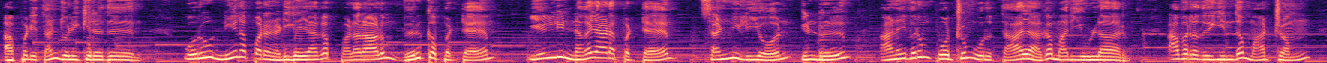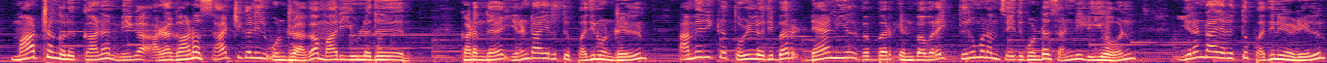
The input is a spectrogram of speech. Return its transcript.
அப்படித்தான் ஜொலிக்கிறது. ஒரு நீலப்பட நடிகையாக பலராலும் வெறுக்கப்பட்ட எள்ளி நகையாடப்பட்ட சன்னி லியோன் இன்று அனைவரும் போற்றும் ஒரு தாயாக மாறியுள்ளார். அவரது இந்த மாற்றம் மாற்றங்களுக்கான மிக அழகான சாட்சிகளில் ஒன்றாக மாறியுள்ளது. கடந்த இரண்டாயிரத்து பதினொன்றில் அமெரிக்க தொழிலதிபர் டேனியல் வெப்பர் என்பவரை திருமணம் செய்து கொண்ட சன்னி லியோன் இரண்டாயிரத்து பதினேழில்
